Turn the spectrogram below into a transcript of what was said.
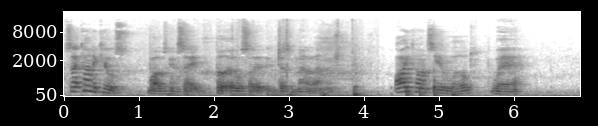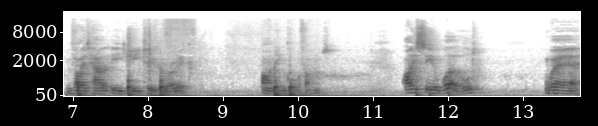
So that kind of kills what I was going to say, but also it doesn't matter that much. I can't see a world where Vitality G2 Heroic aren't in quarterfinals. I see a world where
